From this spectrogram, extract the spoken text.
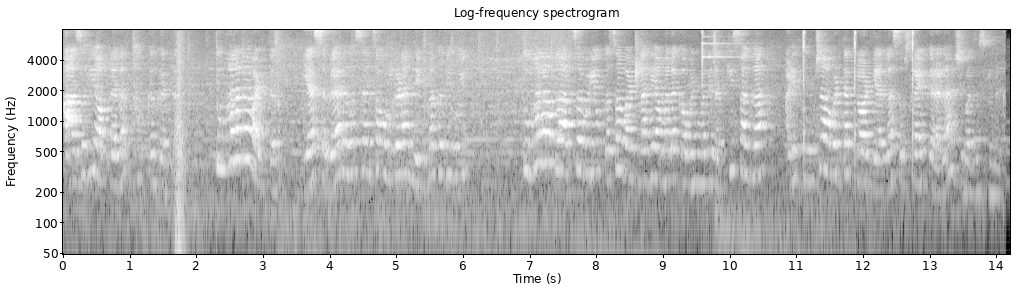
आजही आपल्याला थक्क करतात. तुम्हाला काय वाटतं? या सगळ्या रहस्यांचा उलगडा नेमका कधी होईल? तुम्हाला आपला आजचा व्हिडिओ कसा वाटला हे आम्हाला कमेंटमध्ये नक्की सांगा. आणि तुमच्या आवडत्या प्लॉट द्यायला सबस्क्राईब करायला अजिबात विसरू नका.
